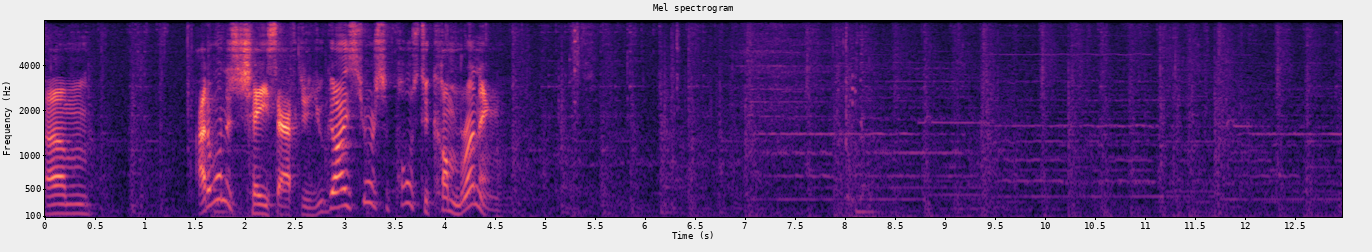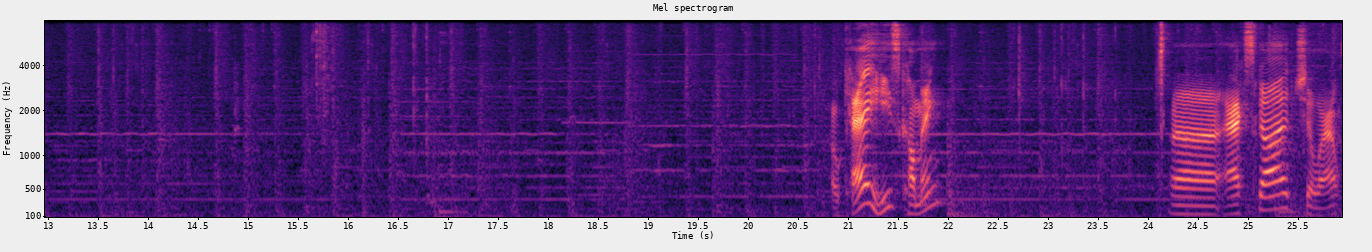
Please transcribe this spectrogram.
Um, I don't want to chase after you guys. You're supposed to come running. Okay, he's coming. Uh, Axe Guy, chill out.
